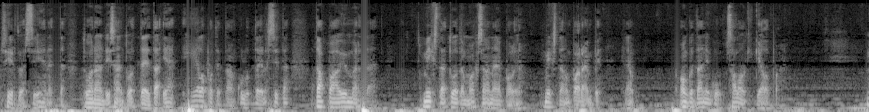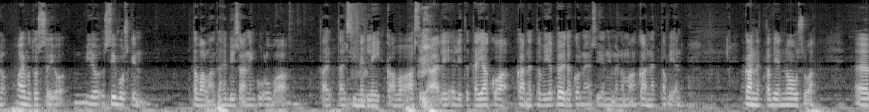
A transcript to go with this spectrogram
siirtyä siihen, että tuodaan design-tuotteita ja helpotetaan kuluttajille sitä tapaa ymmärtää, että miksi tämä tuote maksaa näin paljon, miksi tämä on parempi ja onko tämä niin salonkin kelpaa. No Aimo tuossa jo, jo sivuskin tavallaan tähän designin kuuluvaa tai, tai sinne leikkaavaa asiaa, eli, eli tätä jakoa kannettavia pöytäkoneisiin ja nimenomaan kannettavien, kannettavien nousua. Ö,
